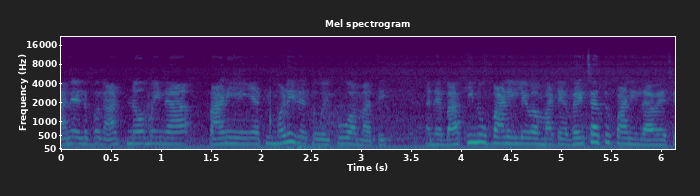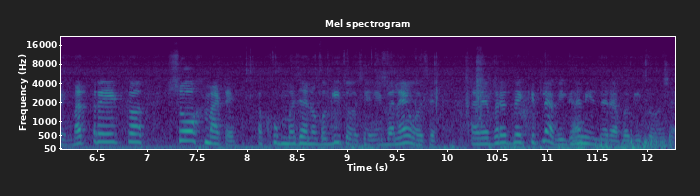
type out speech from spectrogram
આને લગભગ આઠ નવ મહિના પાણી અહીંયાથી મળી રહેતું હોય કૂવામાંથી. અને બાકીનું પાણી લેવા માટે વેચાતું પાણી લાવે છે. માત્ર એક શોખ માટે આ ખૂબ મજાનો બગીચો છે એ બનાવ્યો છે. અને ભરતભાઈ કેટલા વીઘાની અંદર આ બગીચો છે?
